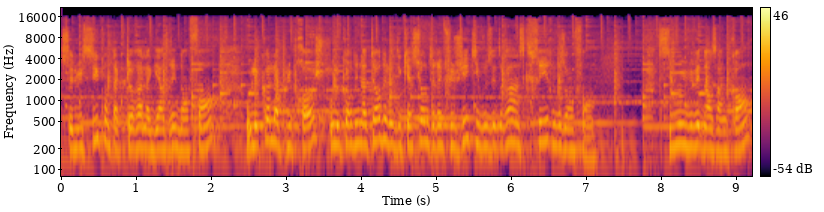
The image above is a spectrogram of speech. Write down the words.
Celui-ci contactera la garderie d'enfants ou l'école la plus proche ou le coordinateur de l'éducation des réfugiés qui vous aidera à inscrire vos enfants. Si vous vivez dans un camp,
